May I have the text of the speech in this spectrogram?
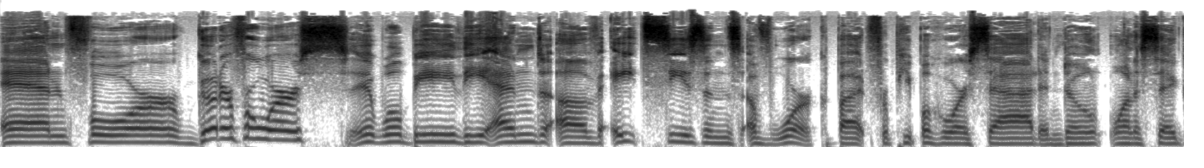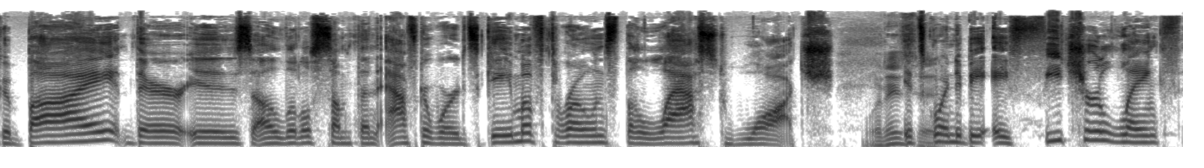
And for good or for worse, it will be the end of eight seasons of work. But for people who are sad and don't want to say goodbye, there is a little something afterwards. Game of Thrones, The Last Watch. What is it? it's it? going to be a feature length,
